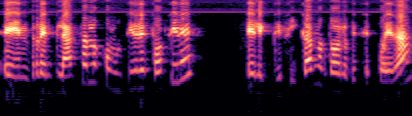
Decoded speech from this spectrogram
en reemplazar los combustibles fósiles, electrificando todo lo que se pueda,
